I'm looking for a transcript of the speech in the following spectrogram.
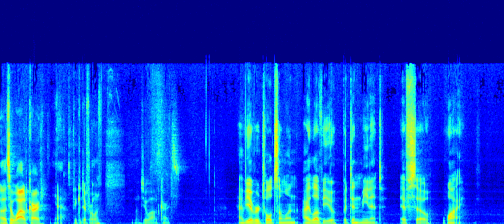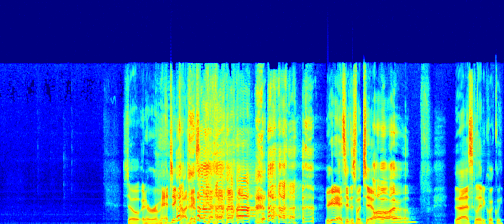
Oh, it's a wild card. Yeah, pick a different one. I'm gonna do wild cards. Have you ever told someone I love you but didn't mean it? If so, why? So, in a romantic context, you're gonna answer this one too. Oh, I, um, That escalated quickly.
